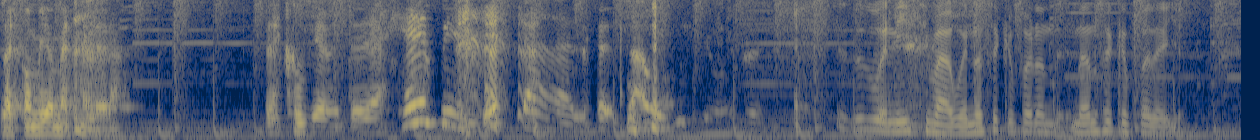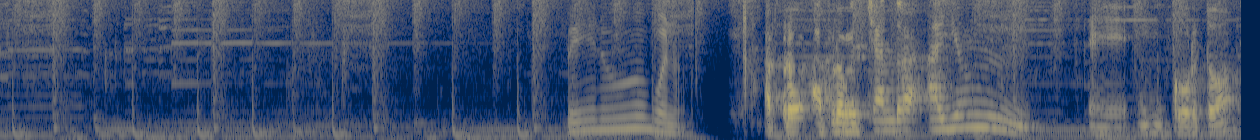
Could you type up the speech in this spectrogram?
La combia metalera. La cumbia de heavy metal. Está buenísimo. es buenísima, güey. No sé qué fueron, de- no, no sé qué fue de ellos. Pero bueno, Apro- aprovechando, hay un, eh, un corto,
